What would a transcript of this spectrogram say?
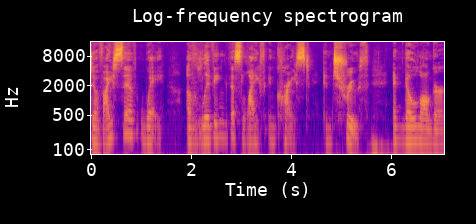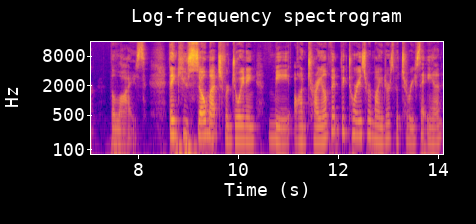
divisive way of living this life in Christ in truth and no longer the lies. Thank you so much for joining me on Triumphant Victorious Reminders with Teresa Ann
